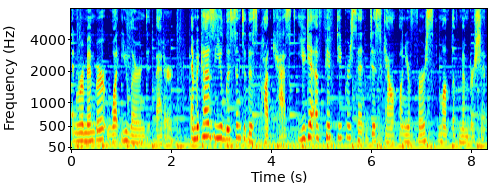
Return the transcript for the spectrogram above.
and remember what you learned better. And because you listen to this podcast, you get a 50% discount on your first month of membership.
